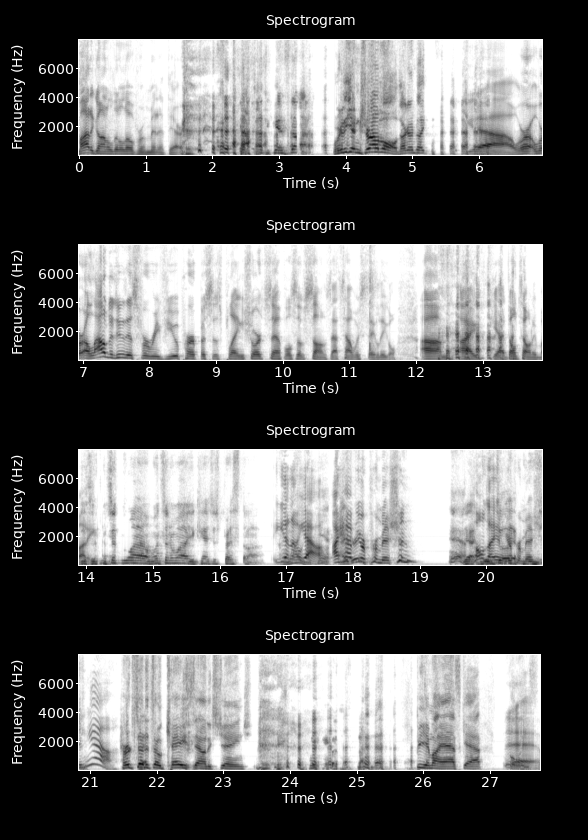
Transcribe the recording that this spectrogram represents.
might have gone a little over a minute there. you can't. We're gonna get in trouble. They're gonna be like, yeah, we're we're allowed to do this for review purposes, playing short samples of songs. That's how we stay legal. Um, I yeah, don't tell anybody. Once in a while, once in a while, you can't just press stop. You know, know, you yeah, can't. I I have agree. your permission. yeah. Yeah. As long as I have your permission, yeah. Kurt said it's okay. Sound exchange. BMI ASCAP. Yeah.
